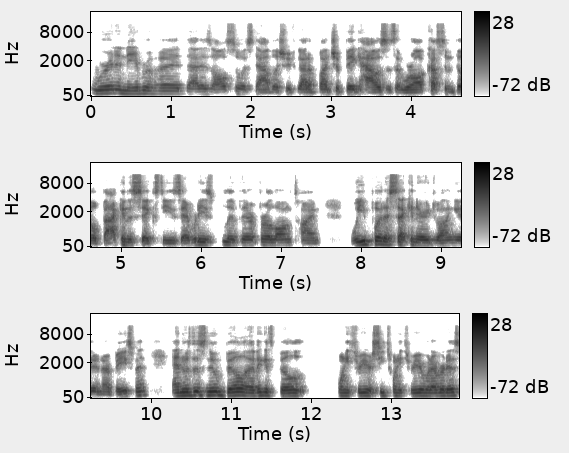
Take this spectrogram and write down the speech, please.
we're in a neighborhood that is also established. We've got a bunch of big houses that were all custom built back in the 60s. Everybody's lived there for a long time. We put a secondary dwelling unit in our basement, and with this new bill, I think it's Bill 23 or C23 or whatever it is.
